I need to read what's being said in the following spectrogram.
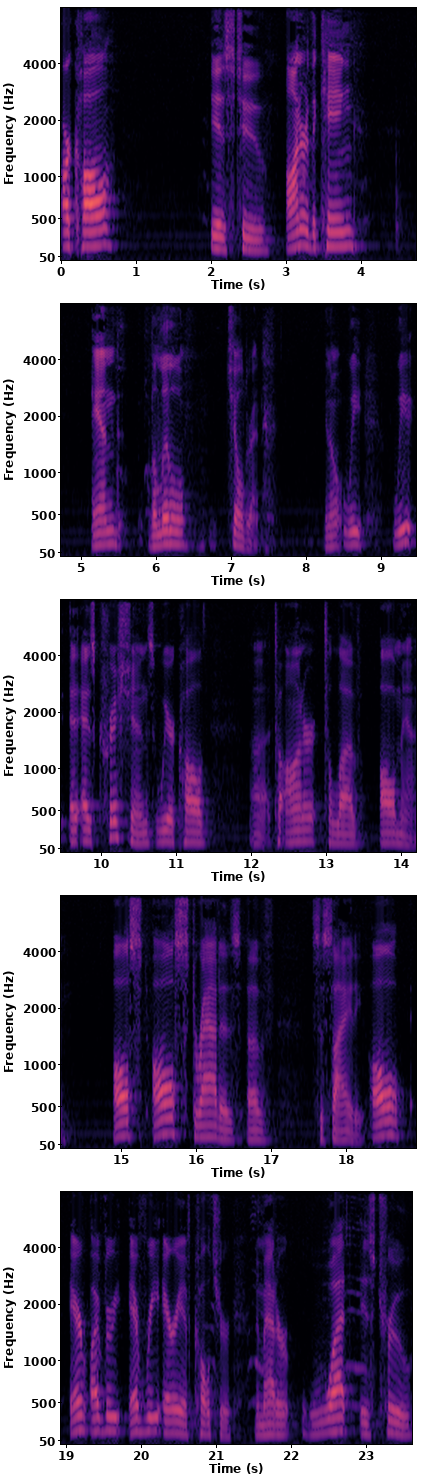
Our call is to honor the king and the little children. You know, we, we as Christians, we are called uh, to honor, to love all men, all, all stratas of society, all every, every area of culture, no matter what is true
